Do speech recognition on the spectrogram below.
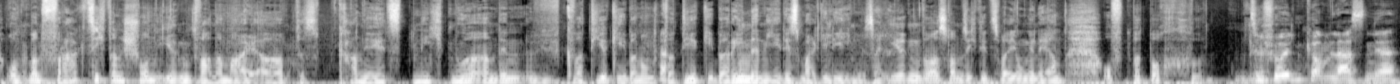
Oft. Und man fragt sich dann schon irgendwann einmal, äh, das kann ja jetzt nicht nur an den Quartiergebern und Quartiergeberinnen jedes Mal gelegen sein. Irgendwas haben sich die zwei jungen Herren offenbar doch zu Schulden kommen lassen, ja.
